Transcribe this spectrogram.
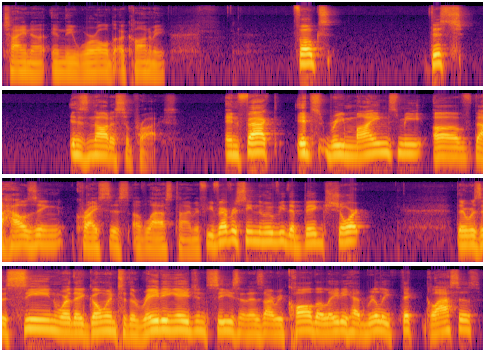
China in the world economy. Folks, this is not a surprise. In fact, it reminds me of the housing crisis of last time. If you've ever seen the movie The Big Short, there was a scene where they go into the rating agencies, and as I recall, the lady had really thick glasses.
